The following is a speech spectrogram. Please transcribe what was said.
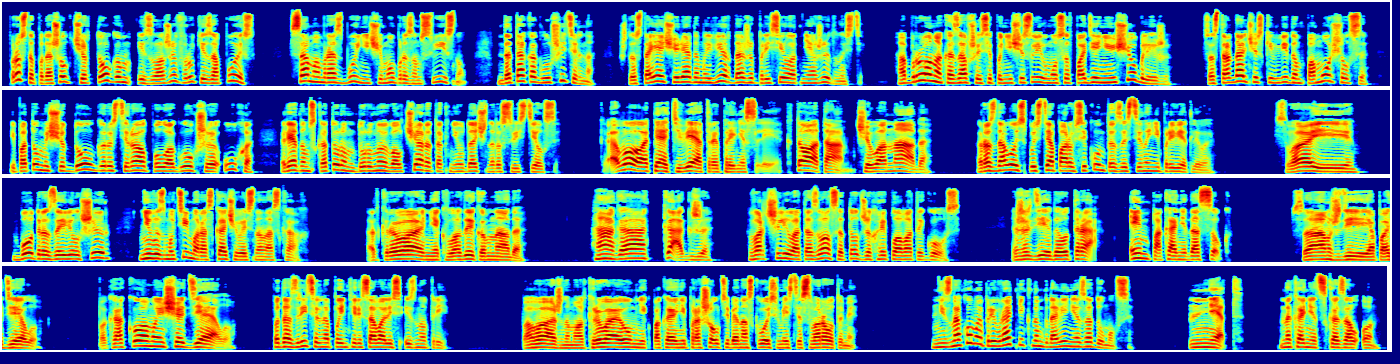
Просто подошел к чертогам и, заложив руки за пояс, самым разбойничьим образом свистнул, да так оглушительно, что стоящий рядом Ивер даже присел от неожиданности. А Брон, оказавшийся по несчастливому совпадению еще ближе, со страдальческим видом поморщился — и потом еще долго растирал полуоглохшее ухо, рядом с которым дурной волчара так неудачно рассвистелся. «Кого опять ветры принесли? Кто там? Чего надо?» Раздалось спустя пару секунд из-за стены неприветливое. «Свои!» — бодро заявил Шир, невозмутимо раскачиваясь на носках. «Открывай, мне к владыкам надо». «Ага, как же!» — ворчливо отозвался тот же хрипловатый голос. Жди до утра. Им пока не досуг». «Сам жди, я по делу». «По какому еще делу?» Подозрительно поинтересовались изнутри. «По-важному, открывай, умник, пока я не прошел тебя насквозь вместе с воротами». Незнакомый привратник на мгновение задумался. «Нет», — наконец сказал он.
